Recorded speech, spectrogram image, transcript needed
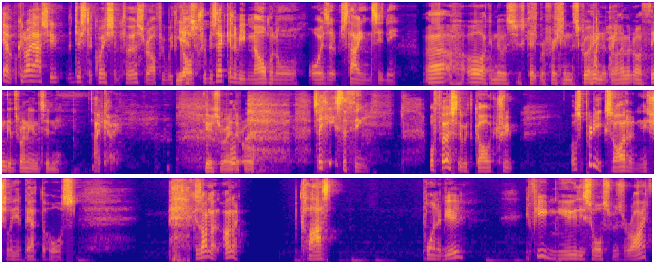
Yeah, well, could I ask you just a question first, Ralphie? With Yes. Gold Trip, is that going to be Melbourne or, or is it staying in Sydney? Uh, all I can do is just keep refreshing the screen at the moment. I think it's running in Sydney. Okay. Give us your either or. So here's the thing. Well, firstly, with Gold Trip, I was pretty excited initially about the horse because on a, on a class point of view, if you knew this horse was right,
